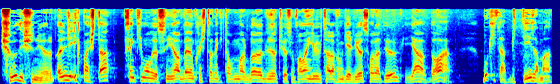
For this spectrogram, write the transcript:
şunu düşünüyorum. Önce ilk başta sen kim oluyorsun ya benim kaç tane kitabım var böyle düzeltiyorsun falan gibi bir tarafım geliyor. Sonra diyorum ki ya Doğan bu kitap bittiği zaman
